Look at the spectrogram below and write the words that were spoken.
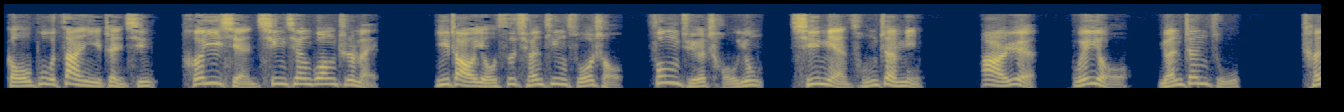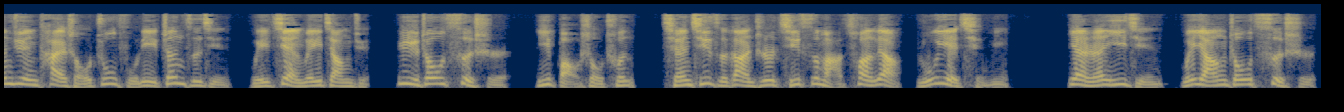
苟不赞义振心，何以显清谦光之美？依照有司全听所守，封爵仇庸，其免从朕命。”二月，癸酉，元真族。陈郡太守朱府立真子锦为建威将军、豫州刺史，以保寿春。遣其子干之及司马篡亮如夜请命。燕人以锦为扬州刺史，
